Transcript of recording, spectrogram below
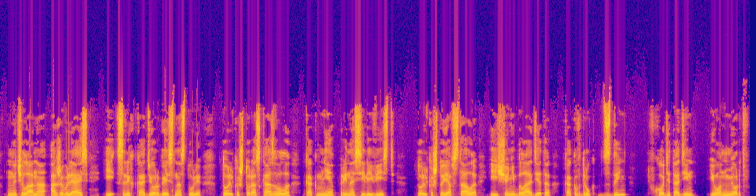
— начала она, оживляясь и слегка дергаясь на стуле, только что рассказывала, как мне приносили весть. Только что я встала и еще не была одета, как вдруг дздынь, входит один, и он мертв.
